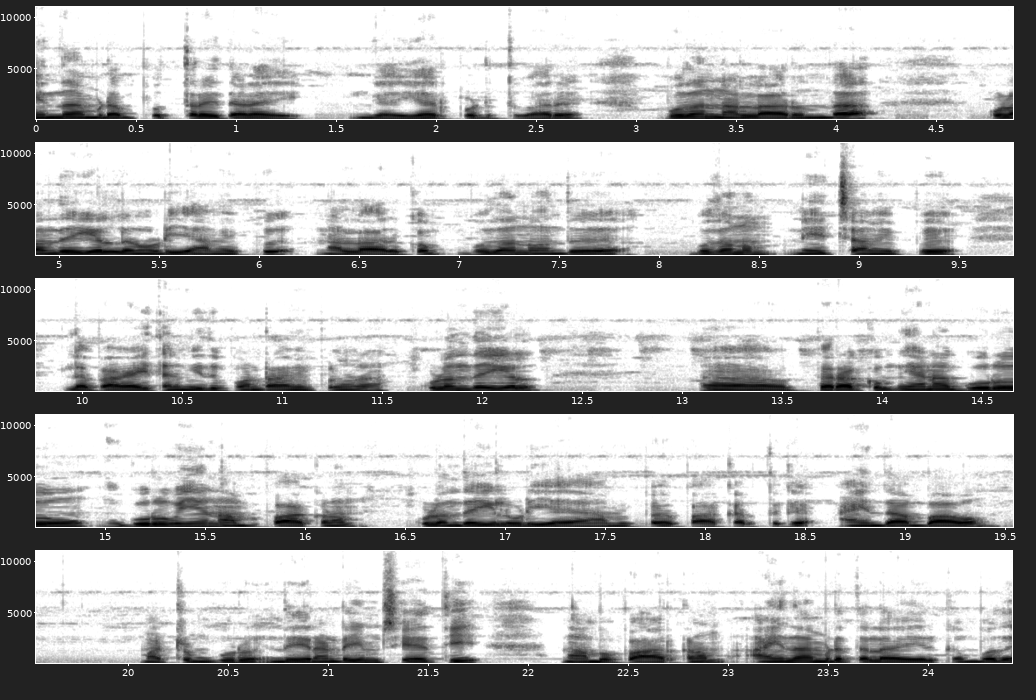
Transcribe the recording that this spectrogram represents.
ஐந்தாம் இடம் புத்திரை தடை இங்கே ஏற்படுத்துவார். புதன் நல்லா இருந்தால் குழந்தைகளினுடைய அமைப்பு நல்லா இருக்கும். புதன் வந்து புதனும் நீச்ச அமைப்பு இல்லை பகைத்தன்மை இது போன்ற அமைப்புகள்னால் குழந்தைகள் பிறக்கும். ஏன்னா குருவும் குருவையும் நாம் பார்க்கணும். குழந்தைகளுடைய அமைப்பை பார்க்கறதுக்கு. ஐந்தாம் பாவம் மற்றும் குரு இந்த இரண்டையும் சேர்த்து நாம் பார்க்கணும். ஐந்தாம் இடத்துல இருக்கும்போது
